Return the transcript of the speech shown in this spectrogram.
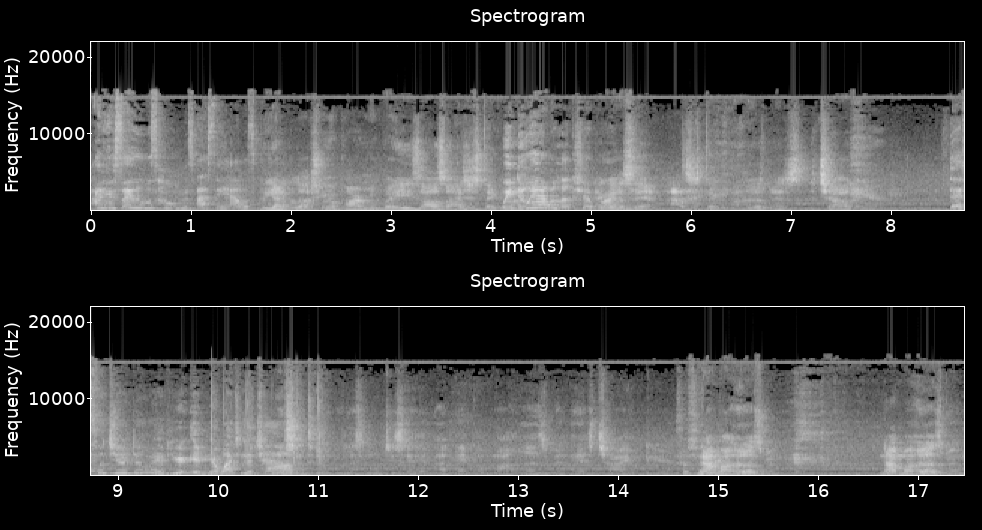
I didn't say we was homeless. I said I was. We got a luxury apartment, but he's also I just think We about, do have a luxury apartment. say I just think of my husband as the child here. That's what you're doing. If you're if you're watching the child, Listen to listen to what you said. I think of my husband as So Not my husband. Not my husband.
